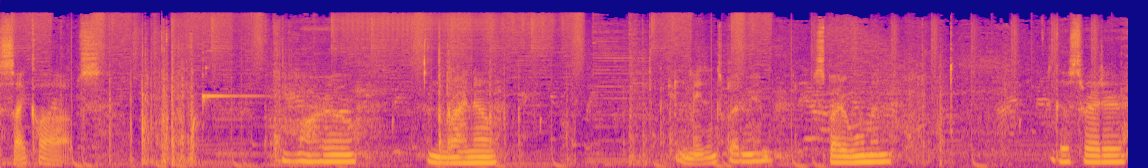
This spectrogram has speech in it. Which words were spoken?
Cyclops. Tomorrow. And the Rhino. Amazing Spider-Man. Spider-Woman. Ghost Rider.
